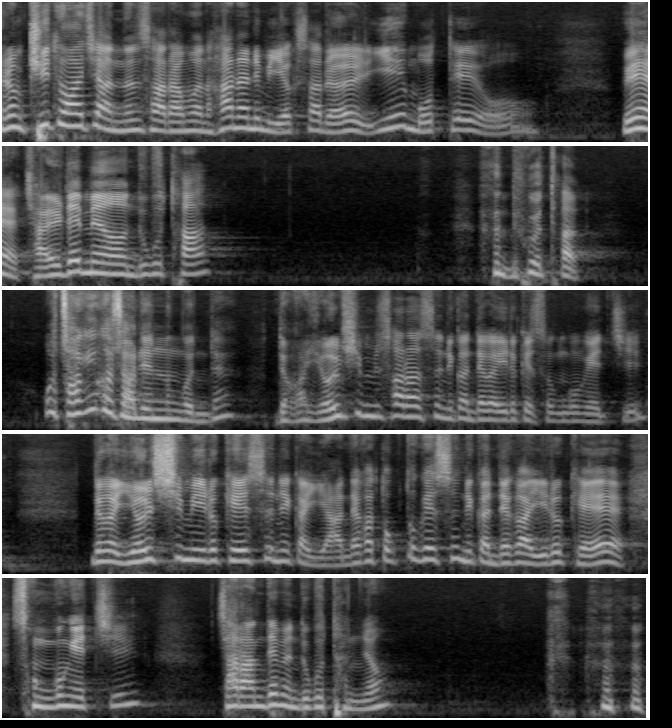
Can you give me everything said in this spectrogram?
여러분 기도하지 않는 사람은 하나님의 역사를 이해 못 해요. 왜? 잘 되면 누구 탓? 누구 탓? 어, 자기가 잘했는 건데? 내가 열심히 살았으니까 내가 이렇게 성공했지. 내가 열심히 이렇게 했으니까, 야, 내가 똑똑했으니까 내가 이렇게 성공했지. 잘 안 되면 누구 탓요?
